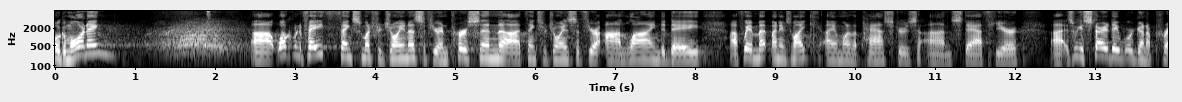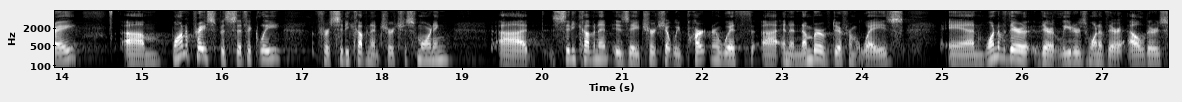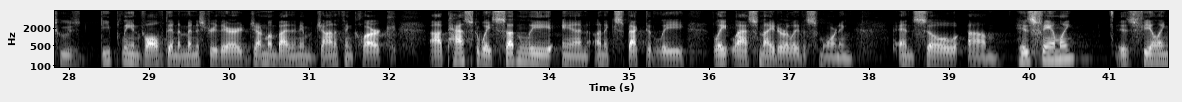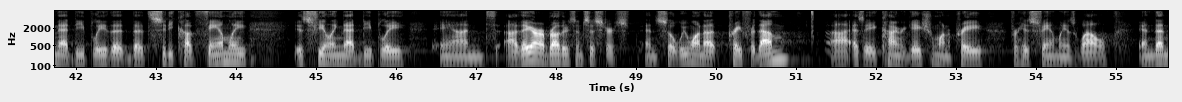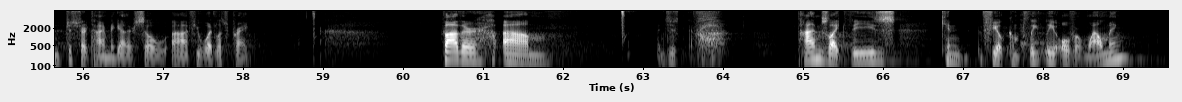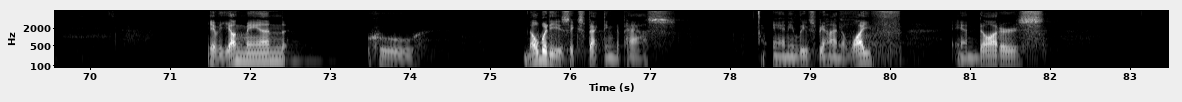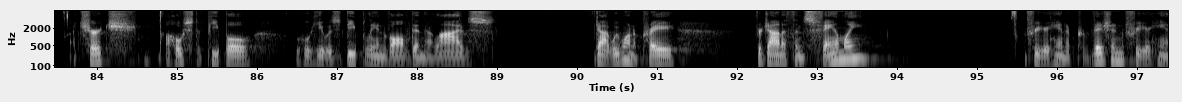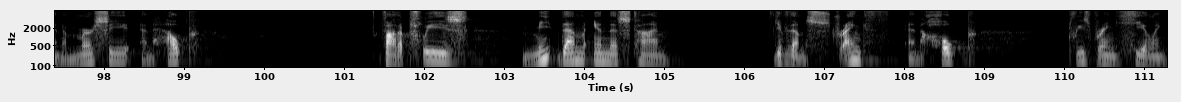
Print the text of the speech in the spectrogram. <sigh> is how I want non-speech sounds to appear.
Well, good morning. Uh, welcome to Faith. Thanks so much for joining us. If you're in person, uh, thanks for joining us. If you're online today, uh, if we haven't met, my name's Mike. I am one of the pastors on staff here. Uh, as we get started today, we're going to pray. Um, Want to pray specifically for City Covenant Church this morning. Uh, City Covenant is a church that we partner with uh, in a number of different ways. And one of their, their leaders, one of their elders who's deeply involved in a ministry there, a gentleman by the name of Jonathan Clark, uh, passed away suddenly and unexpectedly late last night, early this morning. And so um, his family is feeling that deeply. The, the City Cov family is feeling that deeply. And uh, they are our brothers and sisters. And so we want to pray for them uh, as a congregation, want to pray for his family as well. And then just our time together. So uh, if you would, let's pray. Father, um, just times like these can feel completely overwhelming. You have a young man who nobody is expecting to pass, and he leaves behind a wife and daughters, a church, a host of people who he was deeply involved in their lives. God, we want to pray for Jonathan's family, for your hand of provision, for your hand of mercy and help. Father, please meet them in this time. Give them strength and hope. Please bring healing.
